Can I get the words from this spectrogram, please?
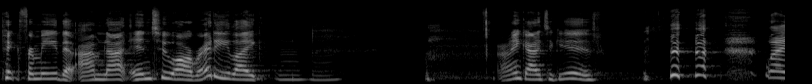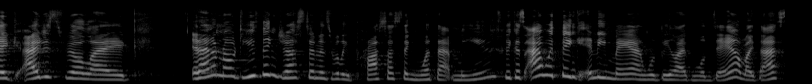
picked for me that I'm not into already, like mm-hmm. I ain't got it to give. Like I just feel like and I don't know, do you think Justin is really processing what that means? Because I would think any man would be like, Well damn, like that's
